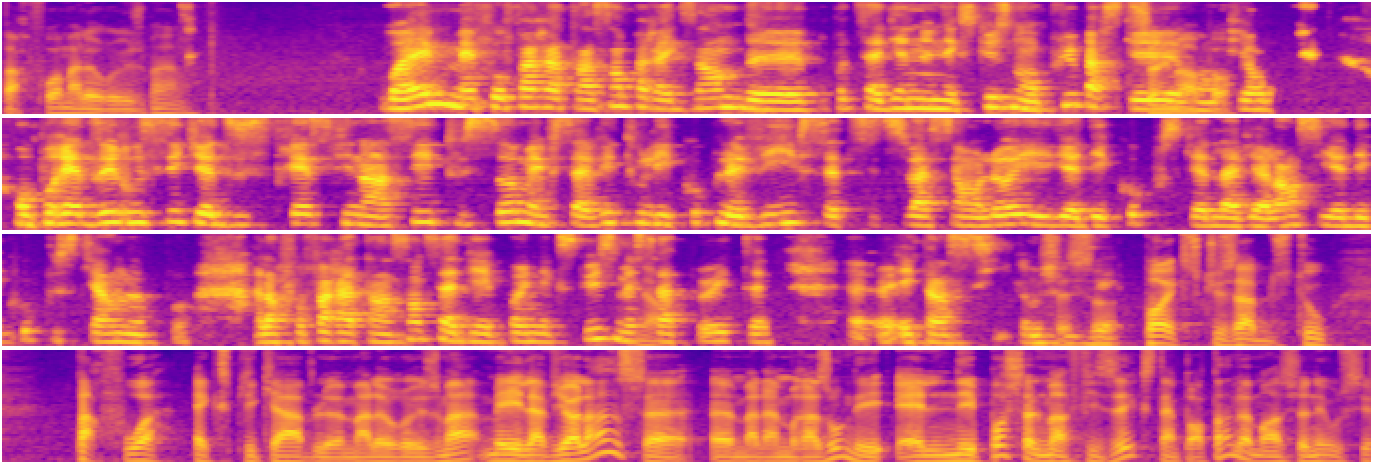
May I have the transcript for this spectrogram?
parfois, malheureusement. Oui, mais il faut faire attention, par exemple, de, pour pas que ça vienne une excuse non plus, parce que on, pourrait dire aussi qu'il y a du stress financier et tout ça, mais vous savez, tous les couples vivent cette situation-là. Il y a des couples où il y a de la violence, il y a des couples où il n'y en a pas. Alors, il faut faire attention que ça ne devienne pas une excuse, mais ça peut être euh, comme je disais. Pas excusable du tout parfois explicable, malheureusement. Mais la violence, euh, euh, Madame Brazo, elle n'est pas seulement physique, c'est important de le mentionner aussi.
